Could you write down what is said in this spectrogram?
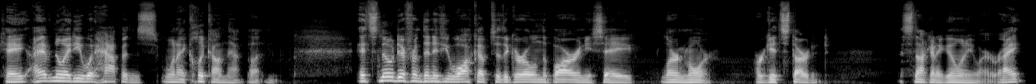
Okay. I have no idea what happens when I click on that button. It's no different than if you walk up to the girl in the bar and you say, learn more or get started. It's not going to go anywhere, right?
